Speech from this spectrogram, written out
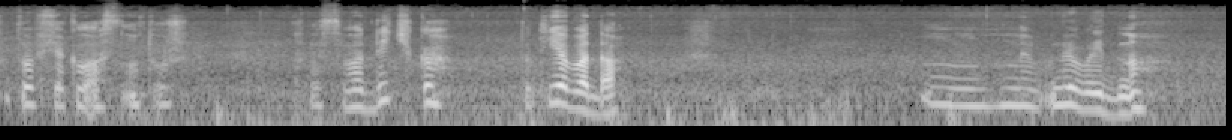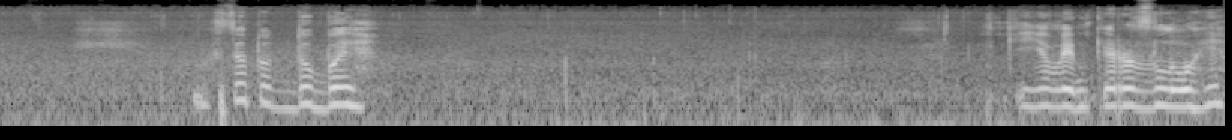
Тут вообще класно тоже. Ось водичка. Тут є вода. Не, видно. Все тут дуби. Такі ялинки розлогі.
